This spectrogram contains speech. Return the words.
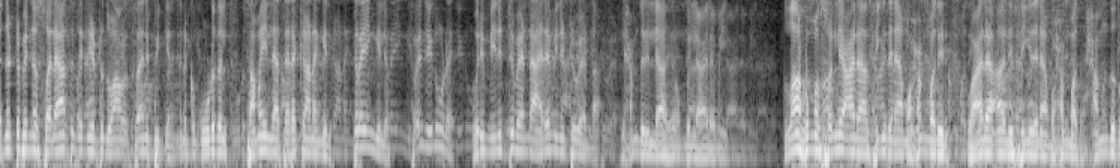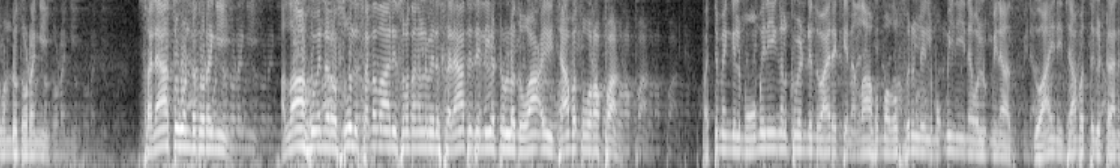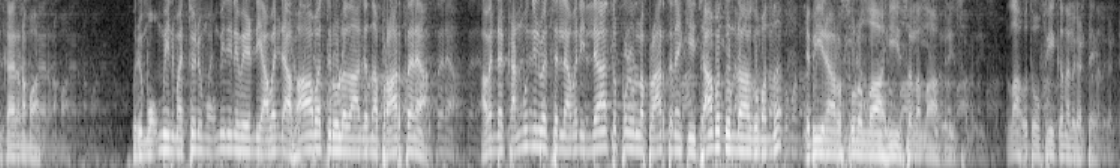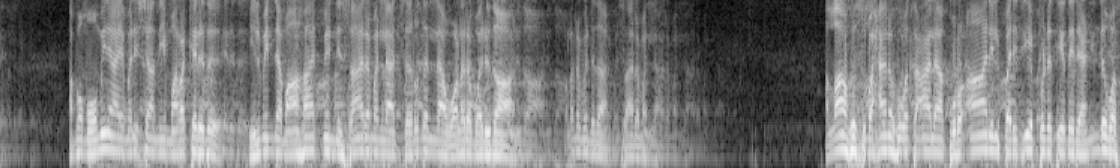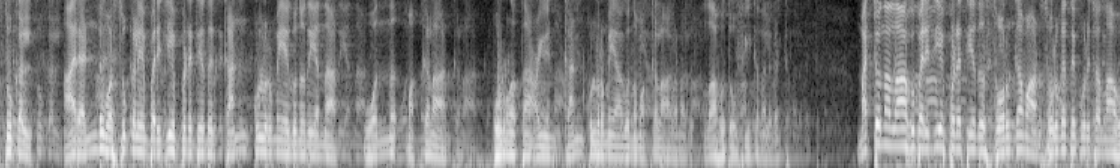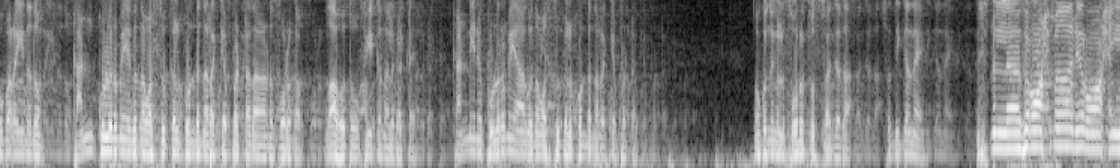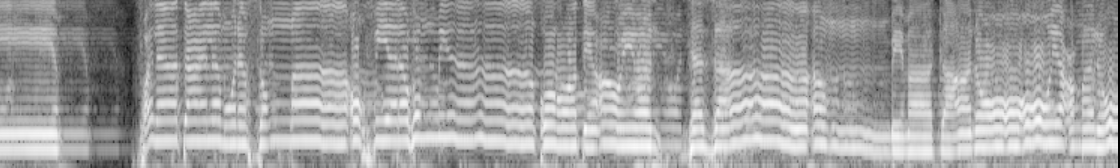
എന്നിട്ട് പിന്നെ സ്വലാത്ത് ചെല്ലിയിട്ട് ദ്വാ അവസാനിപ്പിക്കാൻ. നിനക്ക് കൂടുതൽ സമയമില്ല തിരക്കാണെങ്കിൽ. ഇത്രയെങ്കിലും ഇത്രയും ചെയ്തുകൂടെ? ഒരു മിനിറ്റ് വേണ്ട അര മിനിറ്റ് വേണ്ട. അൽഹംദുലില്ലാഹി റബ്ബിൽ ആലമീൻ. അല്ലാഹുമ്മ സല്ലി അലാ സയ്യിദന മുഹമ്മദിൻ വാല ആലി സയ്യിദന മുഹമ്മദ്. ഹംദ് കൊണ്ട് തുടങ്ങി. സലാത്ത് കൊണ്ട് തുടങ്ങി. അള്ളാഹുവിന്റെ റസൂൽ വസല്ലം തങ്ങളുടെ മേൽ സലാത്ത് ചെല്ലിയിട്ടുള്ള ദുആ ജാബത്ത് ഉറപ്പാണ്. പറ്റുമെങ്കിൽ മോമിനീങ്ങൾക്ക് വേണ്ടി ദ്വാരക്കിൻ ദ്വായിന് ഇജാബത്ത് കിട്ടാൻ കാരണമാണ്. ഒരു മോമിൻ മറ്റൊരു മോമിനു വേണ്ടി അവന്റെ അഭാവത്തിലുള്ളതാകുന്ന പ്രാർത്ഥന. അവന്റെ കൺമുന്നിൽ വെച്ചല്ല അവൻ ഇല്ലാത്തപ്പോഴുള്ള പ്രാർത്ഥനയ്ക്ക് ജാപത്തുണ്ടാകുമെന്ന് നബീന വസല്ലം. അള്ളാഹു തൗഫീഖ് നൽകട്ടെ. അപ്പൊ മോമിനായ മനുഷ്യ നീ മറക്കരുത്. ഇൽമിന്റെ മാഹാത്മ്യം നിസാരമല്ല ചെറുതല്ല വളരെ വലുതാണ്. വളരെ വലുതാണ് നിസാരമല്ല. അള്ളാഹു സുബാനുഹുവത്താല ഖുർആാനിൽ പരിചയപ്പെടുത്തിയത് രണ്ട് വസ്തുക്കൾ. ആ രണ്ട് വസ്തുക്കളെയും പരിചയപ്പെടുത്തിയത് കൺകുളിർമയേകുന്നത് എന്നാണ്. ഒന്ന് മക്കളാണ്. ഖുർറത്തായുൻ കൺകുളിർമയാകുന്ന മക്കളാകണത് അള്ളാഹു തൗഫീക്ക് നൽകട്ടെ മറ്റൊന്ന് അള്ളാഹു പരിചയപ്പെടുത്തിയത് സ്വർഗമാണ് സ്വർഗത്തെക്കുറിച്ച് അള്ളാഹു പറയുന്നതും കൺകുളിർമയേകുന്ന വസ്തുക്കൾ കൊണ്ട് നിറയ്ക്കപ്പെട്ടതാണ് സ്വർഗം അള്ളാഹു തൗഫീക്ക് നൽകട്ടെ കണ്ണിന് കുളിർമയാകുന്ന വസ്തുക്കൾ കൊണ്ട് നിറയ്ക്കപ്പെട്ടത് നോക്കൂ നിങ്ങൾ സൂറത്തു സജദ ശ്രദ്ധിക്കുന്നേ ബിസ്മില്ലാഹിർ റഹ്മാനിർ റഹീം فلا تعلم نفس ما أخفي لهم من قرة أعين جزاء بما كانوا يعملون.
